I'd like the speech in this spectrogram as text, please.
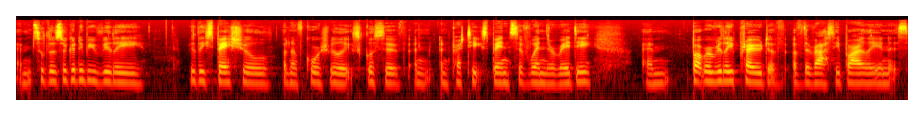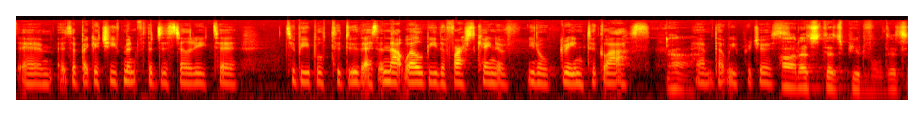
Um, so those are going to be really really special and of course really exclusive and, and pretty expensive when they're ready. Um, but we're really proud of, of the Raasay barley and it's um, it's a big achievement for the distillery to to be able to do this and that will be the first kind of you know grain to glass Ah. um, that we produce. Oh, that's that's beautiful. That's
